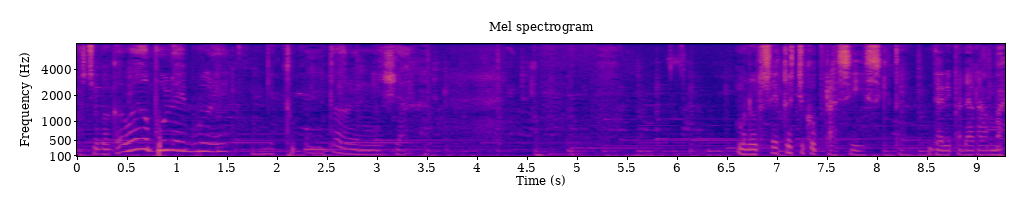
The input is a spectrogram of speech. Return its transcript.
Pasti bakal wah bule bule gitu. Itu orang Indonesia. Menurut saya itu cukup rasis gitu daripada ramah.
